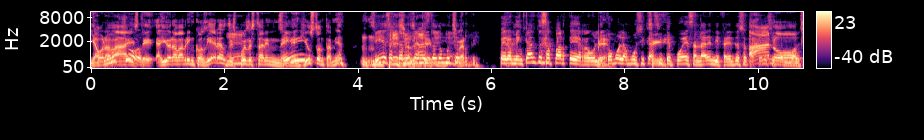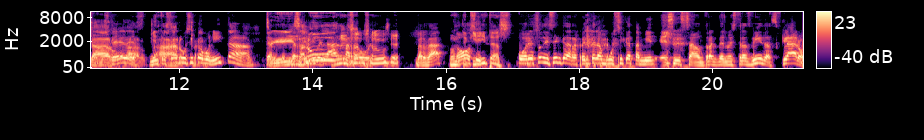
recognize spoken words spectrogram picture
Y ahora va, este, ahora va a Brincos Dieras después de estar en, Houston también. Sí, exactamente. Han estado mucho. Pero me encanta esa parte de Raúl, de cómo la música sí. te puede sanar en diferentes ocasiones. Ah, no, claro, ustedes. Mientras sea música bonita. sí, salud. El alma, Raúl. ¿Verdad? Con no, tequilitas. Por eso dicen que de repente la música también es el soundtrack de nuestras vidas. Claro,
